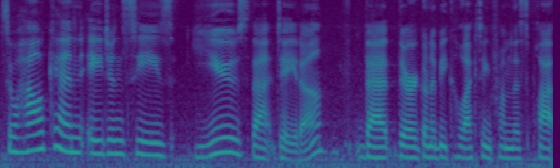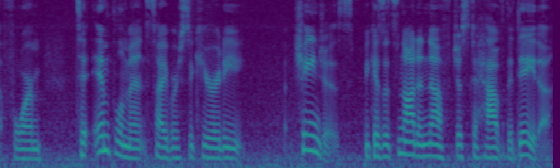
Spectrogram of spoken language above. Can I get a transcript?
So, how can agencies use that data that they're going to be collecting from this platform to implement cybersecurity changes? Because it's not enough just to have the data.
